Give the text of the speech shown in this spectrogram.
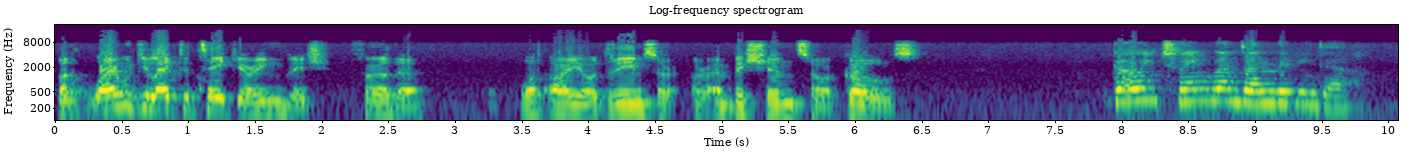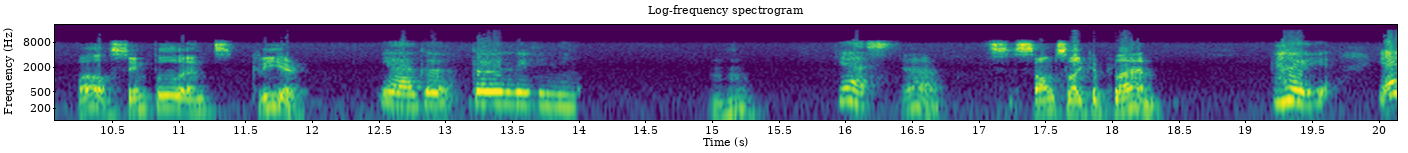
But where would you like to take your English further? What are your dreams or, or ambitions or goals? Going to England and living there. Well, simple and clear. Yeah, go go and live in England. Mm-hmm. Yes. Yeah, sounds like a plan. yeah, yeah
